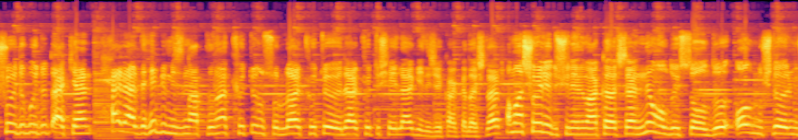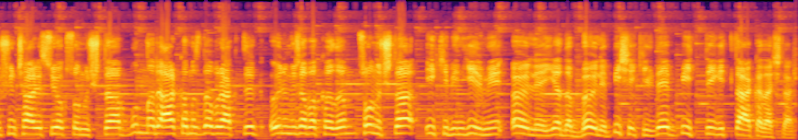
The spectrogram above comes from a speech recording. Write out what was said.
şuydu buydu derken herhalde hepimizin aklına kötü unsurlar, kötü öğeler, kötü şeyler gelecek arkadaşlar. Ama şöyle düşünelim arkadaşlar ne olduysa oldu. Olmuşla ölmüşün çaresi yok sonuçta. Bunları arkamızda bıraktık. Önümüze bakalım. Sonuçta 2020 öyle ya da böyle bir şekilde bitti gitti arkadaşlar.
